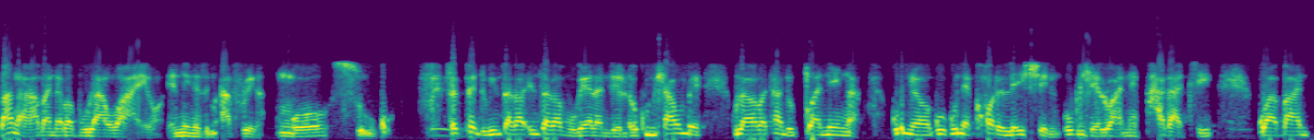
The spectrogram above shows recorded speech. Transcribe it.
bangaka abantu ababulawayo eningizimu Afrika ngosuku. Sekuphenduka insaka insakavukela nje lokhu. Mhlawumbe kulabo abathanda ukucwaninga kune correlation ubudlelwane phakathi kwabantu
